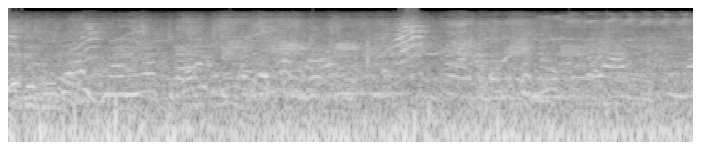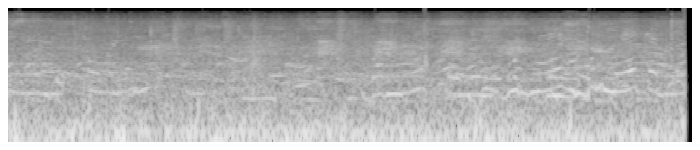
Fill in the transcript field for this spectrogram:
medo.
